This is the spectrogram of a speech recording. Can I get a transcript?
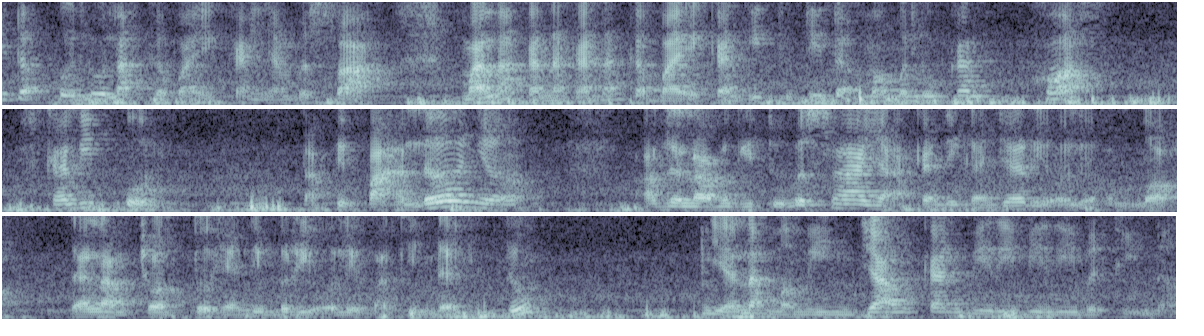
tidak perlulah kebaikan yang besar. Malah kadang-kadang kebaikan itu tidak memerlukan kos sekalipun. Tapi pahalanya adalah begitu besar yang akan diganjari oleh Allah dalam contoh yang diberi oleh baginda itu ialah meminjamkan biri-biri betina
